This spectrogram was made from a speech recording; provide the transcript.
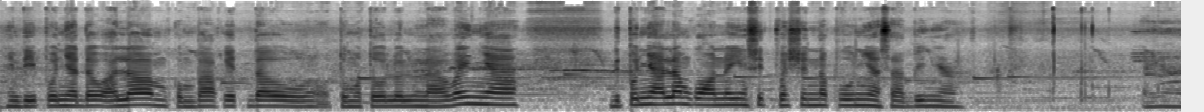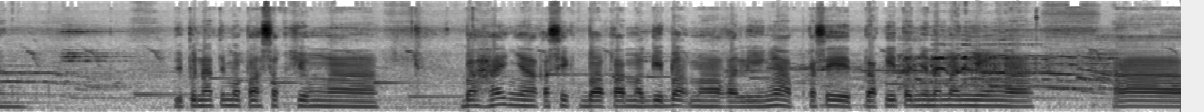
Hindi po niya daw alam kung bakit daw tumutulo ang laway niya. Di po niya alam kung ano yung sitwasyon na po niya, sabi niya. Ayan. Di po natin mapasok yung ah, bahay niya kasi baka magiba mga kalingap. Kasi nakita niyo naman yung ah, ah,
